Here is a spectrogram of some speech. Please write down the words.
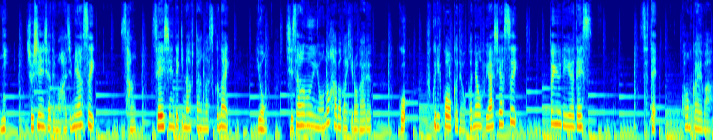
2、初心者でも始めやすい。3、精神的な負担が少ない。4、資産運用の幅が広がる。5、福利効果でお金を増やしやすい。という理由です。今回は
